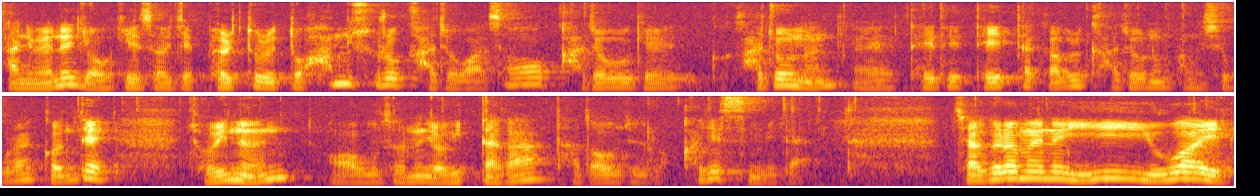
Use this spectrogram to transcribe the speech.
아니면은 여기에서 이제 별도로 또 함수를 가져와서 가져오게 가져오는 예, 데이터 값을 가져오는 방식으로 할 건데 저희는 어, 우선은 여기다가 다 넣어주도록 하겠습니다 자 그러면은 이 UI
